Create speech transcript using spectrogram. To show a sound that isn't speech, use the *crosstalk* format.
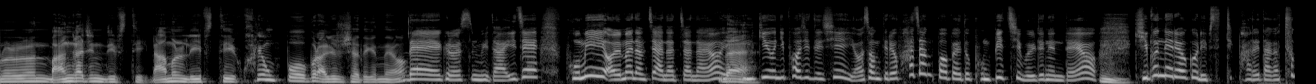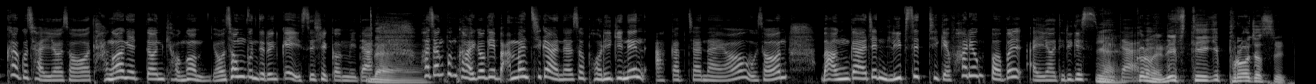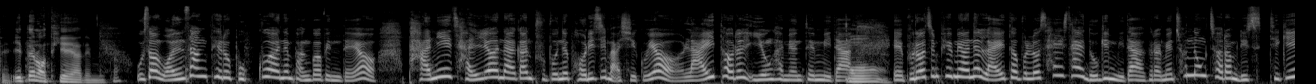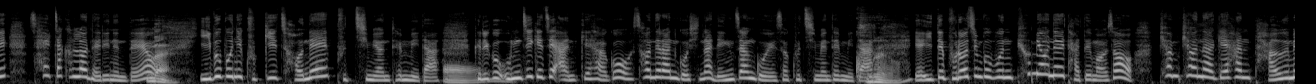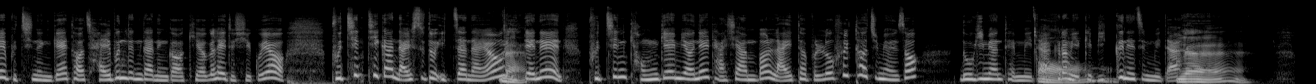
오늘은 망가진 립스틱, 남은 립스틱 활용법을 알려주셔야 되겠네요. 네, 그렇습니다. 이제 봄이 얼마 남지 않았잖아요. 네. 봄 기운이 퍼지듯이 여성들의 화장법에도 봄빛이 물드는데요. 음. 기분 내려고 립스틱 바르다가 툭 하고 잘려서 당황했던 경험 여성분들은 꽤 있으실 겁니다. 네. 화장품 가격이 만만치가 않아서 버리기는 아깝잖아요. 우선 망가진 립스틱의 활용법을 알려드리겠습니다. 예, 그러면 립스틱이 부러졌을 때 이때는 어떻게 해야 됩니까? 우선 원상태로 복구하는 방법인데요. 반이 잘려나간 부분을 버리지 마시고요. 라이터를 이용하면 됩니다. 오. 예, 부러진 표면을 라이터불로 살살 녹입니다. 그러면 촛농처럼 립스틱이 살짝 흘러내리는데요. 네. 이 부분이 굳기 전에 붙이면 됩니다. 어. 그리고 움직이지 않게 하고 서늘한 곳이나 냉장고에서 굳히면 됩니다. 그래요. 예, 이때 부러진 부분 표면을 다듬어서 편편하게 한 다음에 붙이는 게 더 잘 붙는다는 거 기억을 해두시고요. 붙인 티가 날 수도 있잖아요. 네. 이때는 붙인 경계면을 다시 한번 라이 터불로 훑어주면서 녹이면 됩니다. 어. 그럼 이렇게 미끈해집니다. 예.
